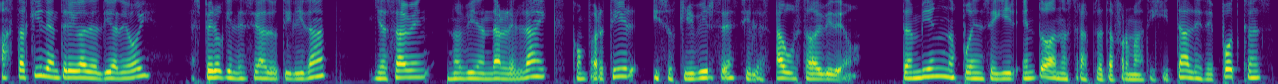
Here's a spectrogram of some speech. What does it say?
Hasta aquí la entrega del día de hoy. Espero que les sea de utilidad. Ya saben, no olviden darle like, compartir y suscribirse si les ha gustado el video. También nos pueden seguir en todas nuestras plataformas digitales de podcast,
